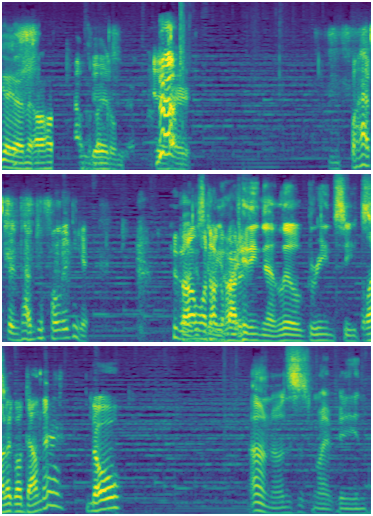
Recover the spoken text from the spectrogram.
Yeah, yeah. No, I'll, I'm I'll good. back over there. It hurt. What happened? How'd you fall in here? I But don't want to talk about hitting that little green seeds. Want to go down there? No. I don't know. This is my opinion.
